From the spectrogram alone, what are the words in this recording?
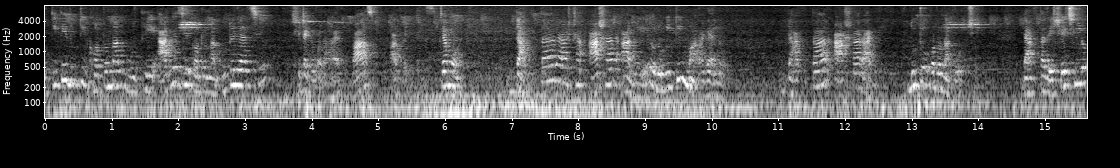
অতীতে দুটি ঘটনার মধ্যে আগে যে ঘটনা ঘটে গেছে, সেটাকে বলা হয় পাস্ট পারফেক্ট যেমন, ডাক্তার আসা, আসার আগে রোগীটি মারা গেল। ডাক্তার আসার আগে দুটো ঘটনা ঘটছে। ডাক্তার এসেছিল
